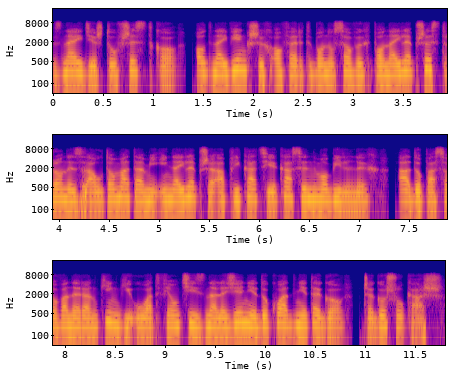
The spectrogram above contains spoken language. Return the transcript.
Znajdziesz tu wszystko, od największych ofert bonusowych po najlepsze strony z automatami i najlepsze aplikacje kasyn mobilnych, a dopasowane rankingi ułatwią Ci znalezienie dokładnie tego, czego szukasz.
